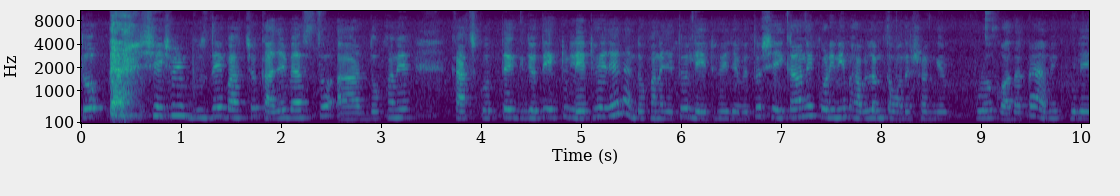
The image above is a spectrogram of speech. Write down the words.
তো সেই সময় বুঝতেই পারছ কাজে ব্যস্ত আর দোকানের কাজ করতে যদি একটু লেট হয়ে যায় না, দোকানে যেতেও লেট হয়ে যাবে। তো সেই কারণে করিনি, ভাবলাম তোমাদের সঙ্গে পুরো কথাটা আমি খুলে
